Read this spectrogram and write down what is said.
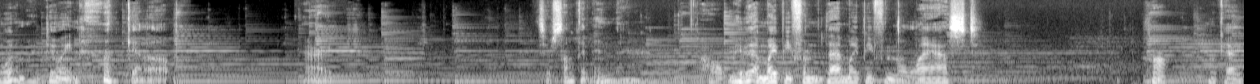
What am I doing? Get up. There something in there? Oh, maybe that might be from that might be from the last. Huh. Okay.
